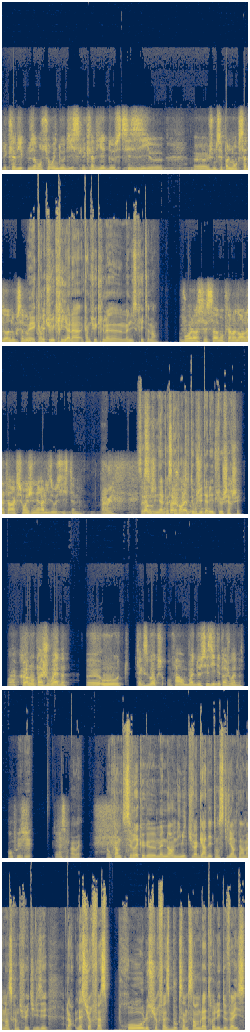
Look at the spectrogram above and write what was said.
les claviers que nous avons sur Windows 10, les claviers de saisie, euh, euh, je ne sais pas le nom que ça donne, vous savez. Mais vous quand pouvez tu écris à la, quand tu écris ma- manuscritement, Voilà, c'est ça. Donc là maintenant, l'interaction est généralisée au système. Ah oui. ça c'est génial parce qu'avant, tu étais obligé d'aller te le chercher. Voilà, comme aux pages web, euh, aux textbox, enfin aux boîtes de saisie des pages web, en plus. Mm. Intéressant. Donc quand c'est vrai que, que maintenant, limite, tu vas garder ton stylet en permanence quand tu vas utiliser. Alors la Surface Pro, le Surface Book, ça me semble être les devices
